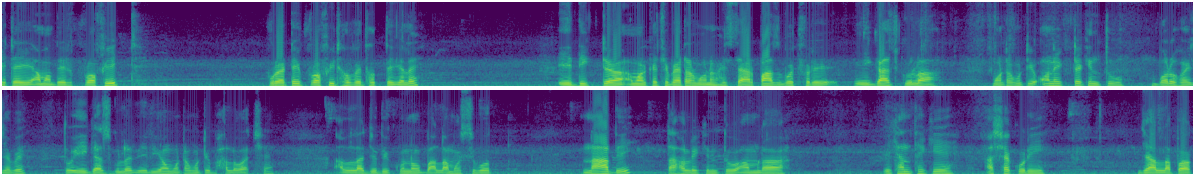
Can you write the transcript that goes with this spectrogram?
এটাই আমাদের প্রফিট পুরাটাই প্রফিট হবে ধরতে গেলে। এই দিকটা আমার কাছে বেটার মনে হয়েছে, আর পাঁচ বছরে এই গাছগুলা মোটামুটি অনেকটা কিন্তু বড় হয়ে যাবে। তো এই গাছগুলোর এরিয়াও মোটামুটি ভালো আছে। আল্লাহ যদি কোনো বালা মুসিবত না দেয়, তাহলে কিন্তু আমরা এখান থেকে আশা করি যে আল্লাহ পাক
